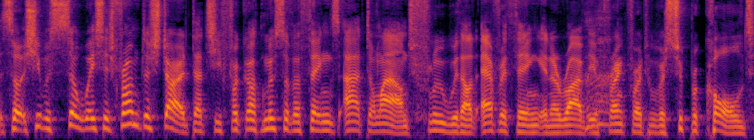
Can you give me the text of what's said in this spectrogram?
So she was so wasted from the start that she forgot most of the things at the lounge, flew without everything, and arrived in Frankfurt. We were super cold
